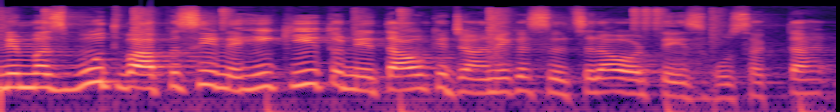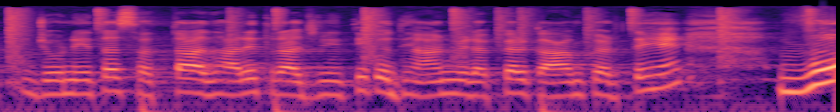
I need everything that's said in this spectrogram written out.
ने मज़बूत वापसी नहीं की तो नेताओं के जाने का सिलसिला और तेज हो सकता है। जो नेता सत्ता आधारित राजनीति को ध्यान में रखकर काम करते हैं, वो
